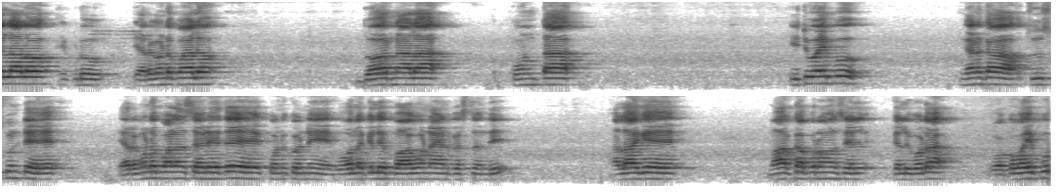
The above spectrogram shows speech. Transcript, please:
జిల్లాలో ఇప్పుడు ఎర్రగొండపాలెం దోర్నాల కుంట ఇటువైపు గనక చూసుకుంటే ఎర్రగొండపాలెం సైడ్ అయితే కొన్ని కొన్ని ఊళ్ళకెళ్ళి బాగున్నాయనిపిస్తుంది. అలాగే మార్కాపురం సెల్కెళ్ళి కూడా ఒకవైపు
